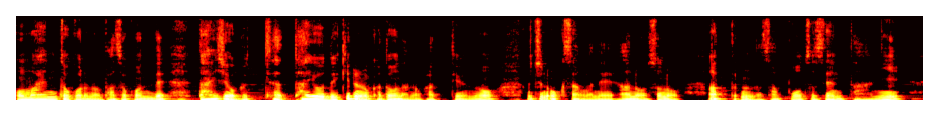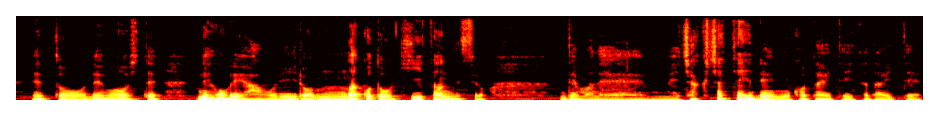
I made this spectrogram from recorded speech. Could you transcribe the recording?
お前のところのパソコンで大丈夫って対応できるのかどうなのかっていうのを、うちの奥さんがね、あの、その Apple のサポートセンターに、えっと、電話をして、根掘り葉掘りいろんなことを聞いたんですよ。でもね、めちゃくちゃ丁寧に答えていただいて、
